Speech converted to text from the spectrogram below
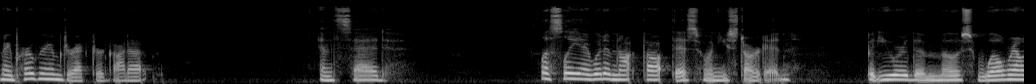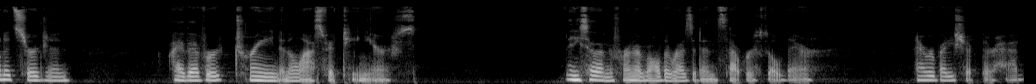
my program director got up and said, Leslie, I would have not thought this when you started, but you are the most well rounded surgeon I've ever trained in the last 15 years. And he said that in front of all the residents that were still there. Everybody shook their head.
